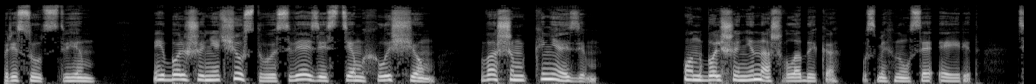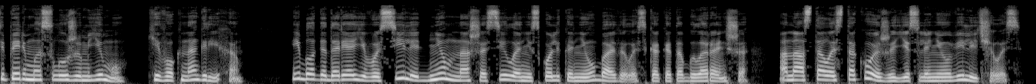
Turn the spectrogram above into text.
присутствием и больше не чувствую связи с тем хлыщом, вашим князем». «Он больше не наш владыка», — усмехнулся Эйрит. «Теперь мы служим ему, кивок на Гриха. И благодаря его силе днем наша сила нисколько не убавилась, как это было раньше. Она осталась такой же, если не увеличилась».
